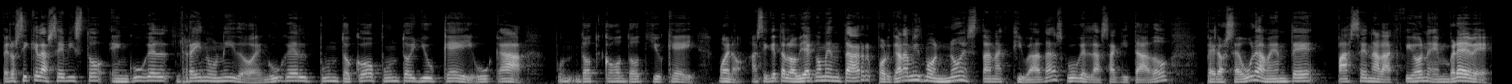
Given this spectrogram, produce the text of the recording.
pero sí que las he visto en Google Reino Unido, en google.co.uk, UK. Bueno, así que te lo voy a comentar porque ahora mismo no están activadas, Google las ha quitado, pero seguramente pasen a la acción en breve.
